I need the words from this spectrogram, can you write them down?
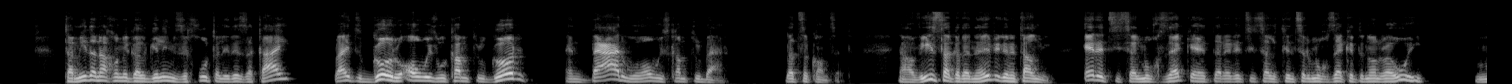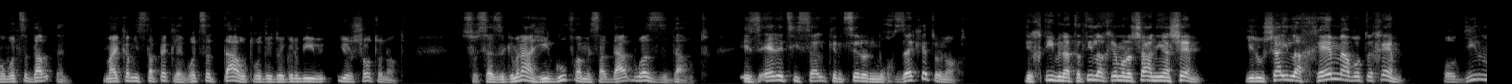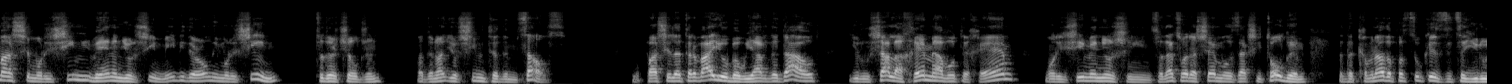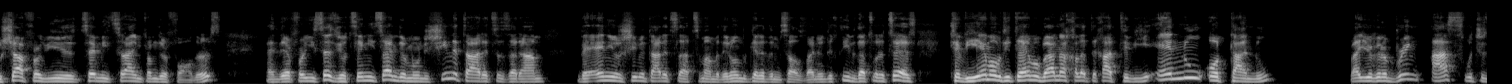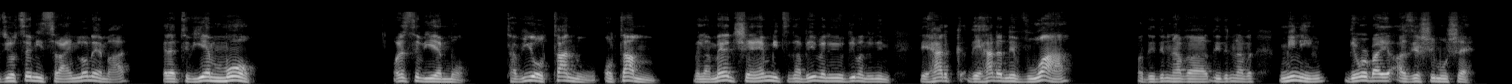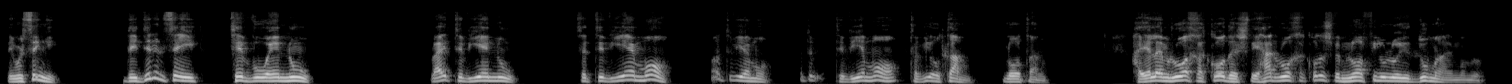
תמיד אנחנו מגלגלים זכות על ידי זכאי, right? Good always will come through good, and bad will always come through bad. That's the concept. Now, ויסק, if you're going to tell me, ארץ ישראל מוחזקת, ארץ ישראל considered מוחזקת and ראוי, what's the doubt then? מה יקם מסתפק להם? What's the doubt whether they're going to be your shot or not? So says the Gemara, he גופה מסל, that was the doubt. Is ארץ ישראל considered מוחזקת or not? דכתיב נתתי לכם מורשה אני השם. ירושה היא לכם מאבותיכם. או דילמה שמורישים ואינן יורשים. Maybe they're only מורישים to their children, but they're not יורשים to themselves. ופשי לתרוויו, but we have the doubt, ירושה לכם מאבותיכם, מורישים ואין יורשים. So that's what Hashem was actually told him, that the command of the Pasuk is, it's a ירושה from יוצא מצרים from their fathers, and therefore he says, יוצא מצרים, they're מורישים את הארץ הזרם, ואין יורשים את הארץ לעצמם, but they don't get it themselves. ואני דכתיב, that's what it says, תביאם ותתאם ובעד נחלתך, תביאנו אותנו, right? You're going to bring us, which is יוצא מצרים, לא נאמר, אלא תביא מו. What is תביא מו? תביא אותנו, אותם, מלמד שהם מתנבאים ואינם יודעים מה יודעים. They had, they had a נבואה, but they didn't have a, they didn't have a, meaning, they were by אז יש משה. They were singing. they didn't say tivuenu, right? Tivienu. said tiviemo. What tiviemo? tiviemo, תביא אותם, לא אותנו. היה להם רוח הקודש, they had רוח הקודש והם לא אפילו לא ידעו מה הם אמרו.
